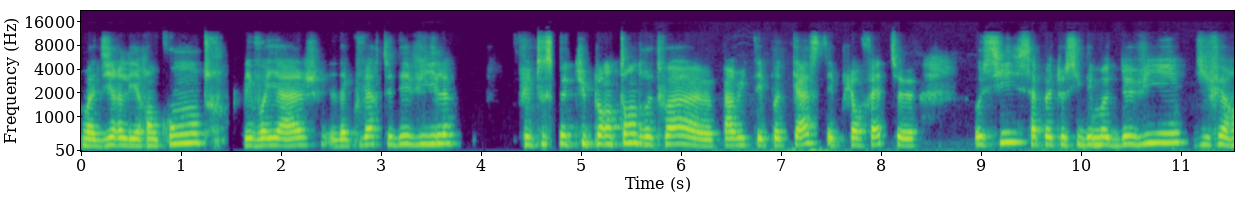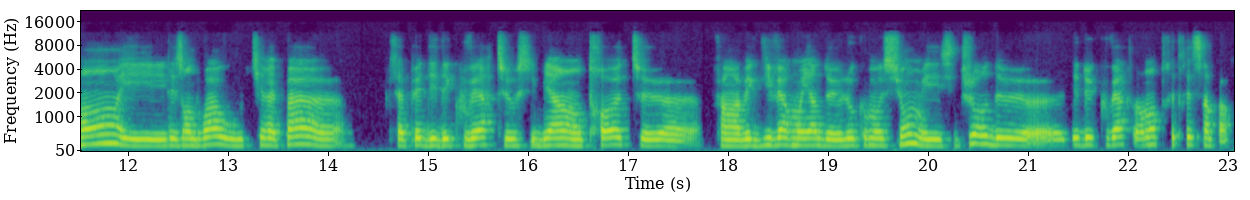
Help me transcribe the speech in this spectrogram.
on va dire les rencontres, les voyages, la découverte des villes, puis tout ce que tu peux entendre toi euh, parmi tes podcasts. Et puis en fait, aussi, ça peut être aussi des modes de vie différents et des endroits où tu n'irais pas. euh, ça peut être des découvertes aussi bien en trotte, euh, enfin avec divers moyens de locomotion, mais c'est toujours de, euh, des découvertes vraiment très très sympas.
